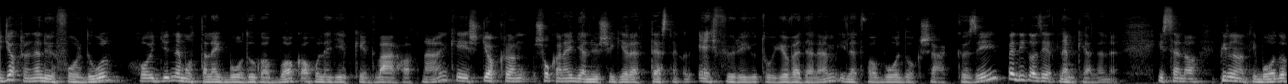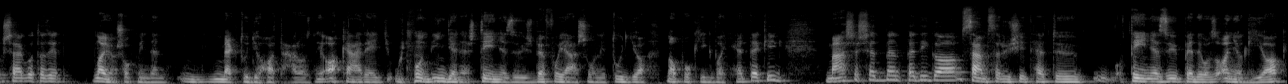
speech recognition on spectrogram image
így gyakran előfordul, hogy nem ott a legboldogabbak, ahol egyébként várhatnánk, és gyakran sokan egyenlőségjelet tesznek az egyfőre jutó jövedelem, illetve a boldogság közé, pedig azért nem kellene. Hiszen a pillanati boldogságot azért nagyon sok minden meg tudja határozni. Akár egy úgymond ingyenes tényező is befolyásolni tudja napokig vagy hetekig, más esetben pedig a számszerűsíthető tényező, például az anyagiak.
